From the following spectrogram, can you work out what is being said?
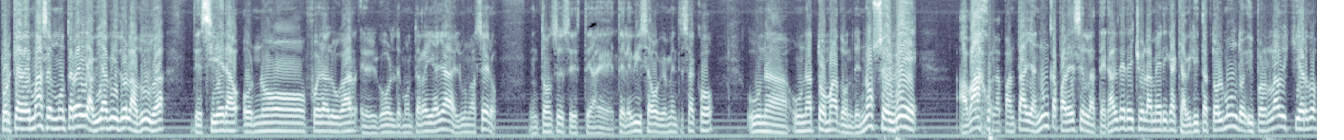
Porque además en Monterrey había habido la duda de si era o no fuera de lugar el gol de Monterrey allá, el 1 a 0. Entonces este, eh, Televisa obviamente sacó una, una toma donde no se ve abajo en la pantalla nunca aparece el lateral derecho de la América que habilita a todo el mundo y por el lado izquierdo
